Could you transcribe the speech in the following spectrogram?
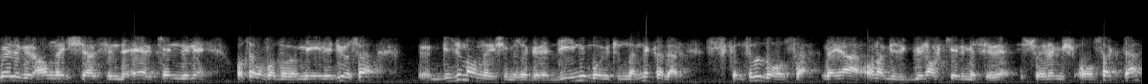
böyle bir anlayış içerisinde eğer kendini o tarafa doğru meyil ediyorsa e, bizim anlayışımıza göre dini boyutundan ne kadar sıkıntılı da olsa veya ona biz günah kelimesi söylemiş olsak da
